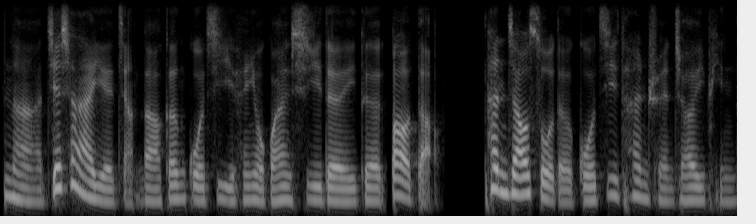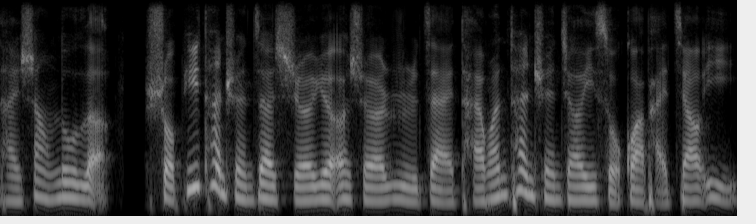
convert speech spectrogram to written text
那接下来也讲到跟国际很有关系的一个报道：碳交所的国际碳权交易平台上路了，首批碳权在十二月二十二日在台湾碳权交易所挂牌交易，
